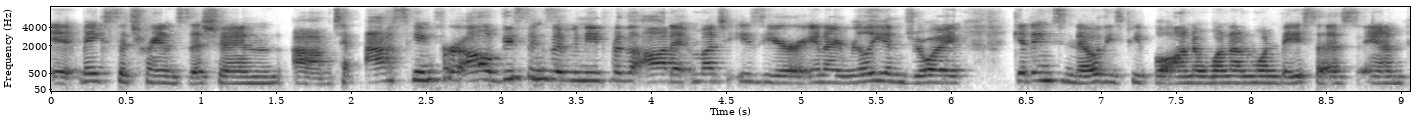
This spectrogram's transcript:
it makes the transition um, to asking for all of these things that we need for the audit much easier. And I really enjoy getting to know these people on a one on one basis. And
